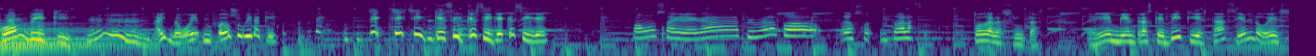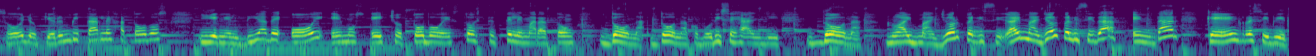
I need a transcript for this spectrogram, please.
con Vicky. Mm, ay, me voy, ¿me puedo subir aquí? Sí, sí, sí, que sí, que sigue, que sigue. Vamos a agregar primero todo los- todas las frutas. Todas las frutas. Eh, mientras que Vicky está haciendo eso, yo quiero invitarles a todos y en el día de hoy hemos hecho todo esto, este telemaratón dona, dona, como dice Angie, dona. No hay mayor felicidad, hay mayor felicidad en dar que en recibir.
